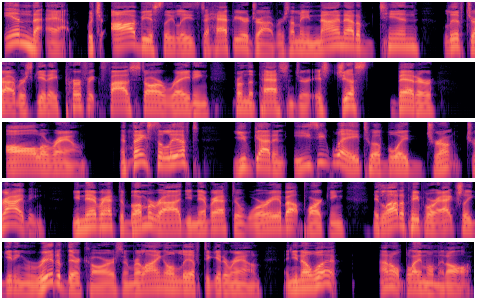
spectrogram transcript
in the app, which obviously leads to happier drivers. I mean, nine out of 10 Lyft drivers get a perfect five star rating from the passenger. It's just better all around. And thanks to Lyft, you've got an easy way to avoid drunk driving. You never have to bum a ride. You never have to worry about parking. A lot of people are actually getting rid of their cars and relying on Lyft to get around. And you know what? I don't blame them at all.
